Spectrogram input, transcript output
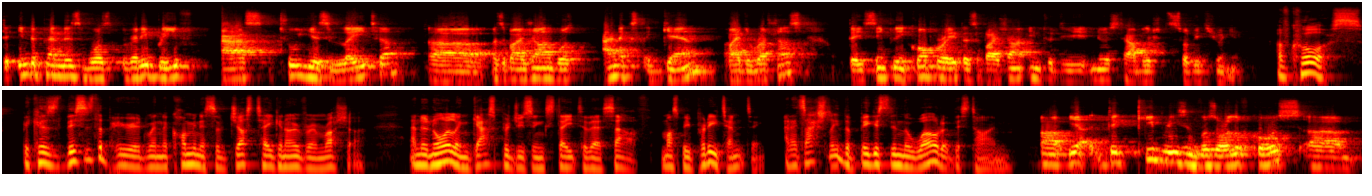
The independence was very brief, as two years later, uh, Azerbaijan was annexed again by the Russians. They simply incorporated Azerbaijan into the new established Soviet Union. Of course, because this is the period when the communists have just taken over in Russia and an oil and gas producing state to their south must be pretty tempting. And it's actually the biggest in the world at this time. Uh, yeah, the key reason was oil, of course. Uh,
